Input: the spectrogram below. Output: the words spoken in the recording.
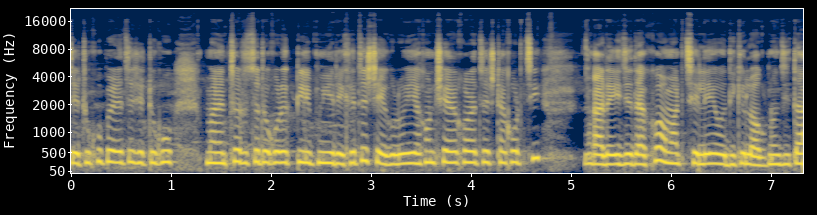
যেটুকু পেরেছে সেটুকু মানে ছোটো ছোটো করে ক্লিপ নিয়ে রেখেছে, সেগুলোই এখন শেয়ার করার চেষ্টা করছি। আর এই যে দেখো, আমার ছেলে ওদিকে লগ্নজিতা,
